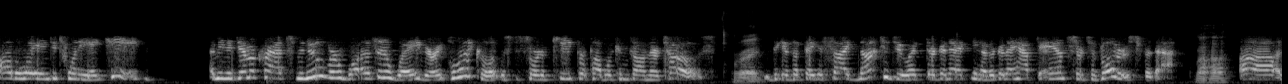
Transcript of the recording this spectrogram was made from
all the way into 2018. I mean, the Democrats' maneuver was, in a way, very political. It was to sort of keep Republicans on their toes, Right. because if they decide not to do it, they're going to, you know, they're going to have to answer to voters for that. Uh huh. Uh,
